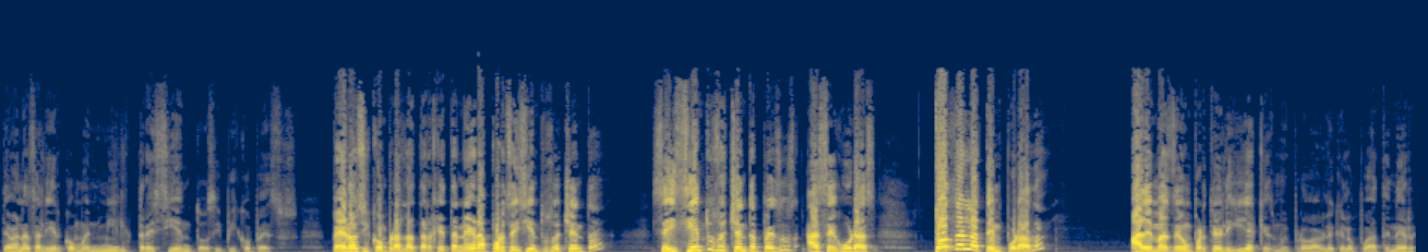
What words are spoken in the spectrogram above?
te van a salir como en 1300 y pico pesos. Pero si compras la tarjeta negra por 680, 680 pesos, aseguras toda la temporada, además de un partido de liguilla, que es muy probable que lo pueda tener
